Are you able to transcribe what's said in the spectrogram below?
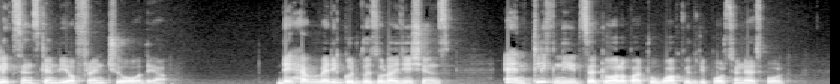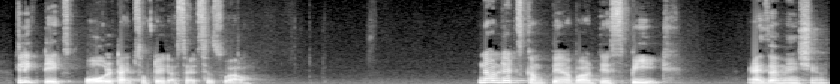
QlikSense can be your friend too over there. They have very good visualizations and Qlik needs a developer to work with reports and dashboard. Qlik takes all types of data sets as well. Now let's compare about their speed. As I mentioned,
